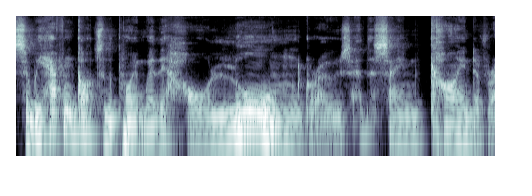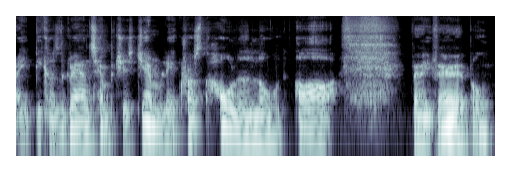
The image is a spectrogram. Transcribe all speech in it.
So we haven't got to the point where the whole lawn grows at the same kind of rate because the ground temperatures generally across the whole of the lawn are very variable.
